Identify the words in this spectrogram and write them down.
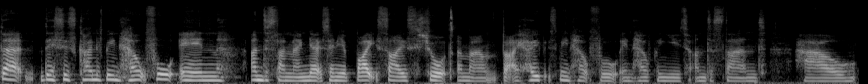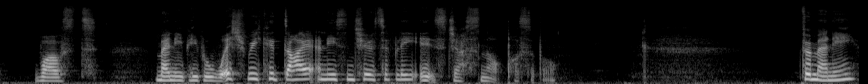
that this has kind of been helpful in understanding. I know it's only a bite sized short amount, but I hope it's been helpful in helping you to understand how, whilst many people wish we could diet and eat intuitively, it's just not possible. For many,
